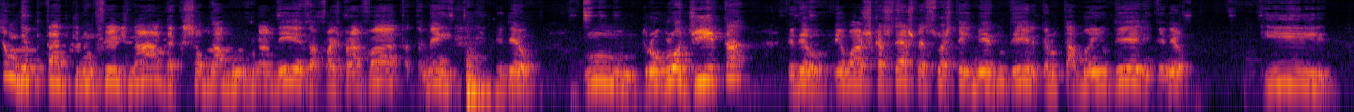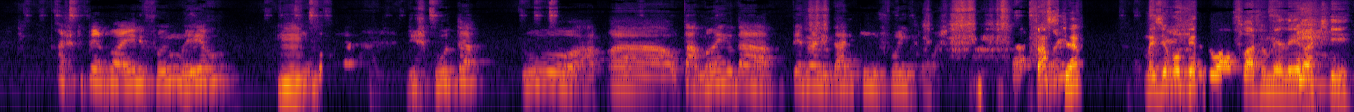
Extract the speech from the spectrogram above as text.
tem um deputado que não fez nada, que só dá burro na mesa, faz bravata também, entendeu? Um troglodita, entendeu? Eu acho que até as pessoas têm medo dele pelo tamanho dele, entendeu? E acho que perdoar ele foi um erro, embora discuta o, a- a- o tamanho da penalidade que lhe foi imposta. Tá Mas- certo. Mas eu vou perdoar o Flávio Meleiro aqui,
